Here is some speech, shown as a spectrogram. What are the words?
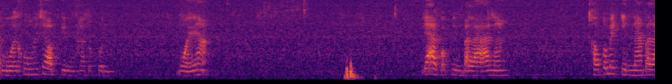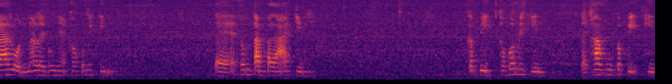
แต่หมวยคงไม่ชอบกินค่ะทุกคน หมวยอะย่าก็กินปลานะเขาก็ไม่กินนะปลาหล่นนะอะไรพวกเนี้ยเขาก็ไม่กิน แต่ส้มตำปลากินกะปิเขาก็ไม่กิน แต่ข้าวคลุกกะปิกิน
